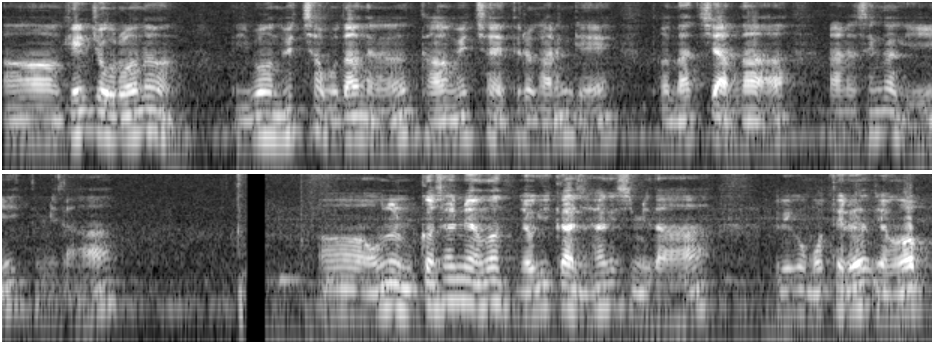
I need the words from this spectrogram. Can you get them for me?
어, 개인적으로는 이번 회차보다는 다음 회차에 들어가는 게 더 낫지 않나 라는 생각이 듭니다. 어, 오늘 물건 설명은 여기까지 하겠습니다. 그리고 모텔은 영업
